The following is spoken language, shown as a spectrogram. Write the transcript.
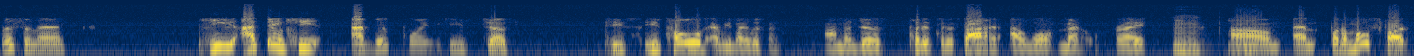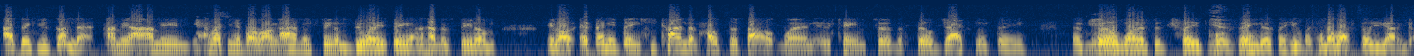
listen, man. He, I think he, at this point, he's just, he's, he told everybody, listen, I'm gonna just put it to the side. I won't meddle, right? Mm-hmm. Um, and for the most part, I think he's done that. I mean, I, I mean, Yes. correct me if I'm wrong. I haven't seen him do anything. I haven't seen him, you know, if anything, he kind of helped us out when it came to the Phil Jackson thing. And Yeah. Phil wanted to trade Yeah. Porzingis, and he was like, you know what, Phil, you got to go.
